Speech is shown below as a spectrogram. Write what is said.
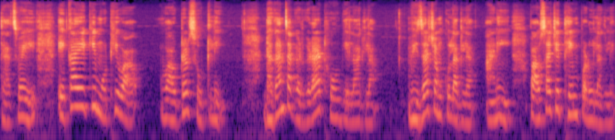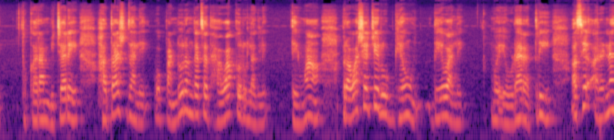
त्याचवेळी एकाएकी मोठी वा वावटळ सुटली. ढगांचा गडगडाट होऊ गे लागला. विजा चमकू लागल्या आणि पावसाचे थेंब पडू लागले. तुकाराम बिचारे हताश झाले व पांडुरंगाचा धावा करू लागले. तेव्हा प्रवाशाचे रूप घेऊन देव आले व एवढ्या रात्री असे अरण्यात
